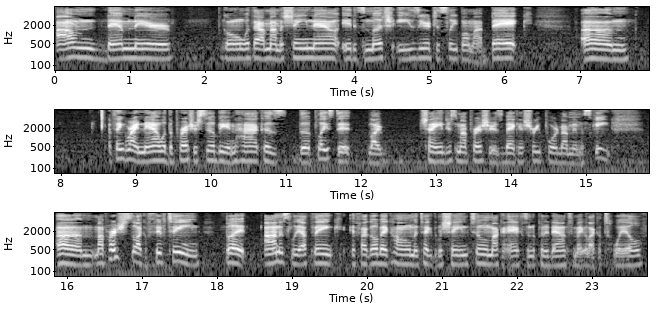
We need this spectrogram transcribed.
I'm damn near going without my machine now. It is much easier to sleep on my back. Um, I think right now with the pressure still being high because the place that like changes my pressure is back in Shreveport and I'm in Mesquite. Um, my pressure is like a 15, but honestly, I think if I go back home and take the machine to him, I can ask him to put it down to make like a 12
